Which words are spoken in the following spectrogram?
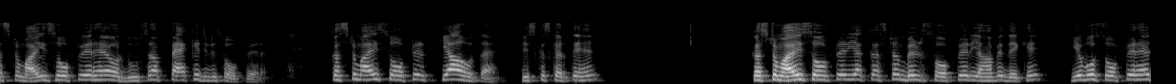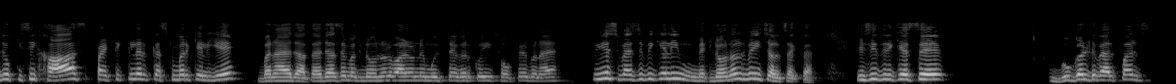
कस्टमाइज सॉफ्टवेयर है और दूसरा पैकेज सॉफ्टवेयर है। कस्टमाइज सॉफ्टवेयर क्या होता है? डिस्कस करते हैं। कस्टमाइज सॉफ्टवेयर या कस्टम बिल्ड सॉफ्टवेयर यहाँ पे देखें, ये वो सॉफ्टवेयर है जो किसी खास पर्टिकुलर कस्टमर के लिए बनाया जाता है। जैसे मैकडोनल्ड वालों ने मुझसे अगर कोई सॉफ्टवेयर बनाया तो ये स्पेसिफिकली मैकडोनल्ड में ही चल सकता है। इसी तरीके से गूगल डेवलपर्स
